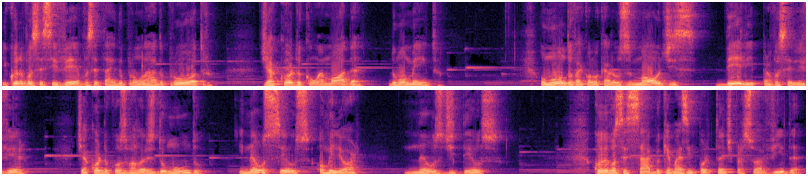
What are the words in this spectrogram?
e quando você se vê, você está indo para um lado, para o outro, de acordo com a moda do momento. O mundo vai colocar os moldes dele para você viver, de acordo com os valores do mundo e não os seus, ou melhor, não os de Deus. Quando você sabe o que é mais importante para a sua vida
